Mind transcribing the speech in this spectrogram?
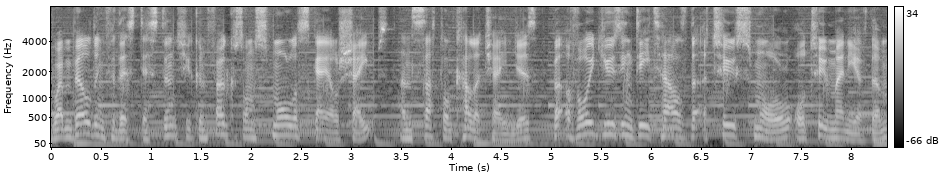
When building for this distance, you can focus on smaller scale shapes and subtle colour changes, but avoid using details that are too small or too many of them,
